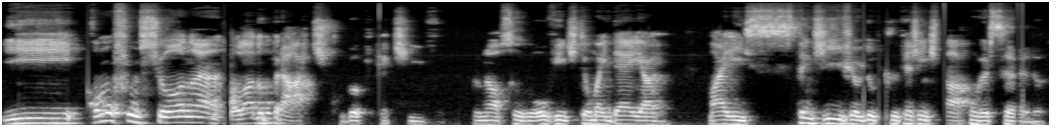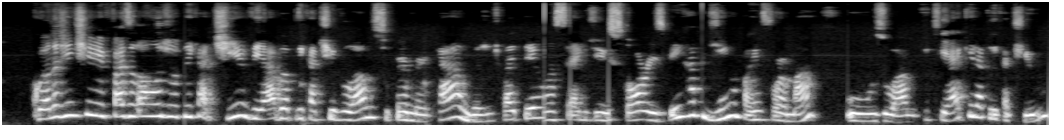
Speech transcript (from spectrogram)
e como funciona o lado prático do aplicativo, para o nosso ouvinte ter uma ideia mais tangível do que a gente está conversando. Quando a gente faz o download do aplicativo e abre o aplicativo lá no supermercado, a gente vai ter uma série de stories bem rapidinho para informar o usuário o que é aquele aplicativo.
